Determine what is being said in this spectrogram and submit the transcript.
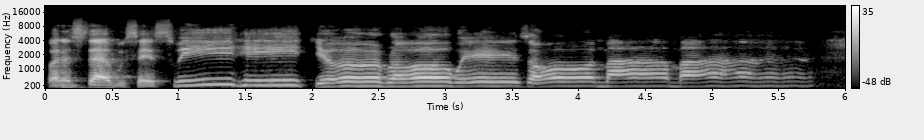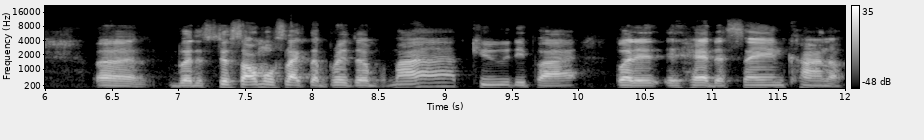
But instead we say, Sweet Heat, you're always on my mind. Uh, but it's just almost like the bridge of my cutie pie but it, it had the same kind of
